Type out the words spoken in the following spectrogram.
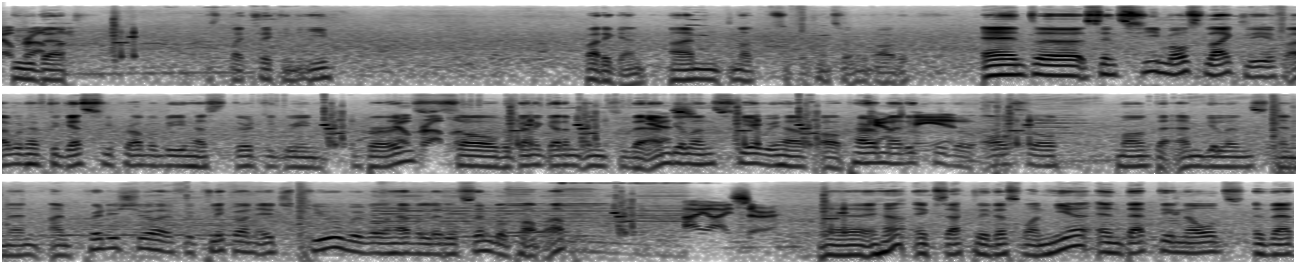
No do problem. that just by clicking E. But again, I'm not super concerned about it. And uh, since he most likely, if I would have to guess, he probably has 30 green burns. problem. So we're gonna get him into the Yes. ambulance. Here we have our paramedic who will also mount the ambulance. And then I'm pretty sure if we click on HQ, we will have a little symbol pop up. Aye, aye, sir. Uh, huh, exactly this one here, and that denotes that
